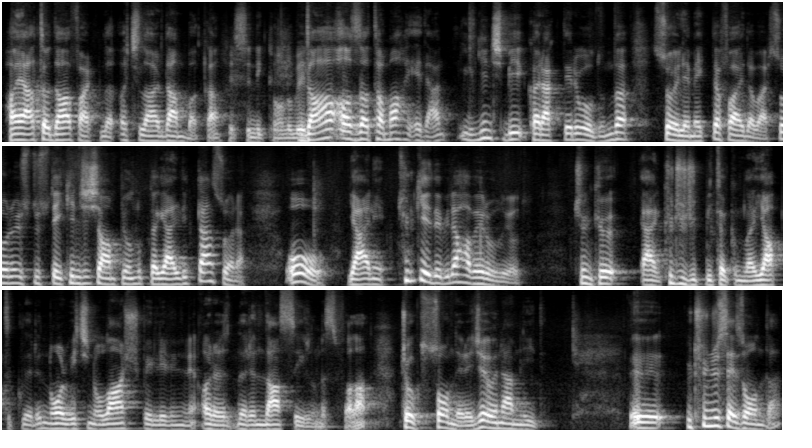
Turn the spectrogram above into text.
Hayata daha farklı açılardan bakan, Kesinlikle onu belirttim. daha aza tamah eden ilginç bir karakteri olduğunu da söylemekte fayda var. Sonra üst üste ikinci şampiyonlukla geldikten sonra o yani Türkiye'de bile haber oluyordu. Çünkü yani küçücük bir takımla yaptıkları Norveç'in olağan şüphelilerinin aralarından sıyrılması falan çok son derece önemliydi. Ee, Üçüncü sezonda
